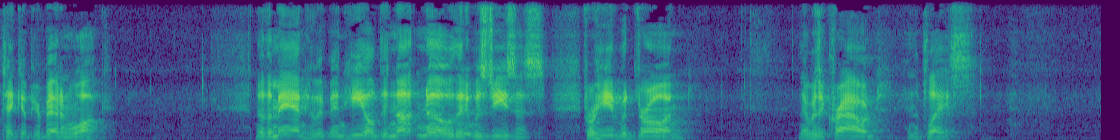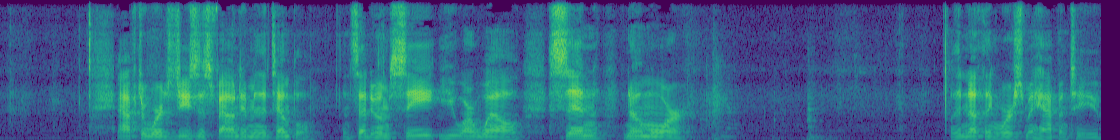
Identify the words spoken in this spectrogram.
Take up your bed and walk? Now, the man who had been healed did not know that it was Jesus, for he had withdrawn. There was a crowd in the place. Afterwards, Jesus found him in the temple and said to him, See, you are well. Sin no more, that nothing worse may happen to you.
